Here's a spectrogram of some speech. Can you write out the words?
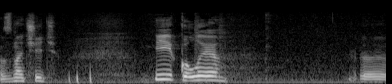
Значить, і коли е,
